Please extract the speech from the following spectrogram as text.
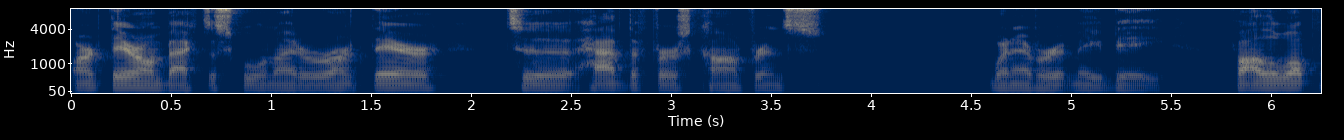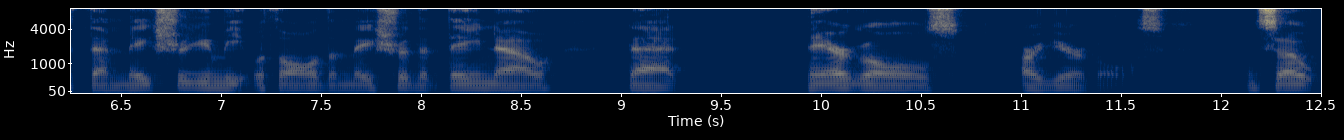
aren't there on back to school night or aren't there to have the first conference whenever it may be. Follow up with them. Make sure you meet with all of them. Make sure that they know that their goals are your goals. And so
